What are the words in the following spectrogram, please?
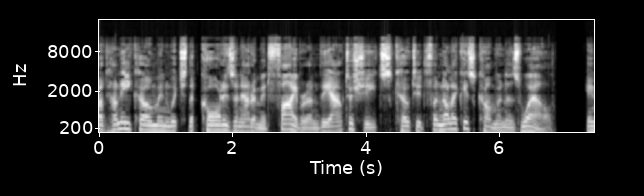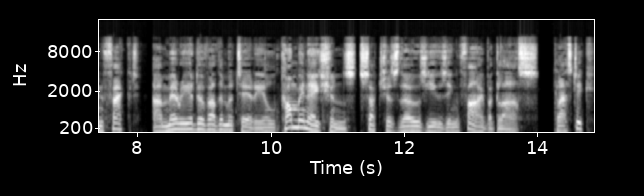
but honeycomb in which the core is an aramid fiber and the outer sheets coated phenolic is common as well. In fact, a myriad of other material combinations such as those using fiberglass, plastic,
